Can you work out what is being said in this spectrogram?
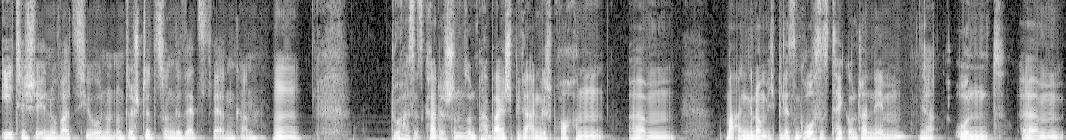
ethische Innovation und Unterstützung gesetzt werden kann. Hm. Du hast jetzt gerade schon so ein paar Beispiele angesprochen. Ähm, mal angenommen, ich bin jetzt ein großes Tech-Unternehmen ja. und ähm,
